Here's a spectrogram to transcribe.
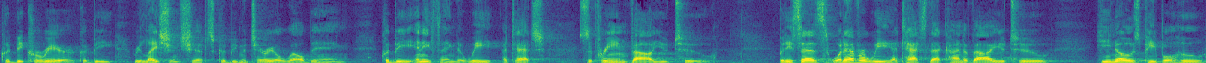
Could be career, could be relationships, could be material well being, could be anything that we attach supreme value to. But he says, whatever we attach that kind of value to, he knows people who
